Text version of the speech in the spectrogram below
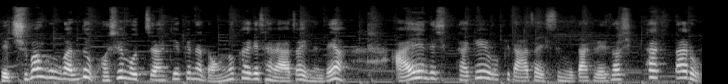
네, 주방 공간도 거실 못지않게 꽤나 넉넉하게 잘 나와져 있는데요. 아일랜드 식탁이 이렇게 나와져 있습니다. 그래서 식탁 따로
